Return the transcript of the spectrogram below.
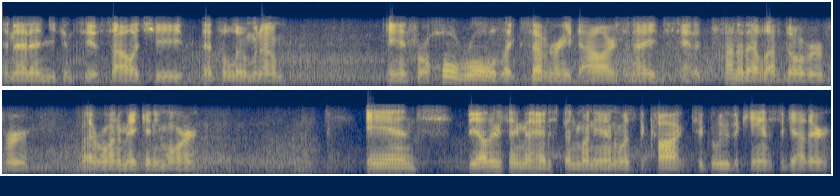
and that end you can see a solid sheet. That's aluminum. And for a whole roll was like seven or eight dollars, and I just had a ton of that left over for if I ever want to make any more. And the other thing that I had to spend money on was the caulk to glue the cans together,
